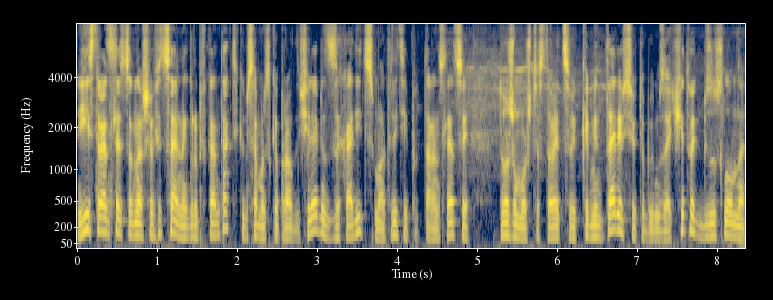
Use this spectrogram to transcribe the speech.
Есть трансляция в нашей официальной группе ВКонтакте «Комсомольская правда Челябинск». Заходите, смотрите по трансляции. Тоже можете оставлять свои комментарии. Все это будем зачитывать, безусловно.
